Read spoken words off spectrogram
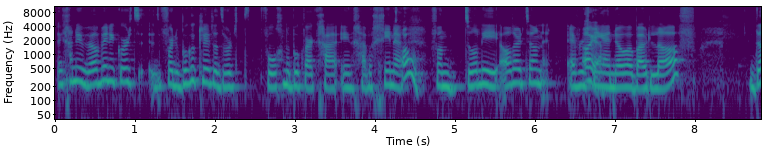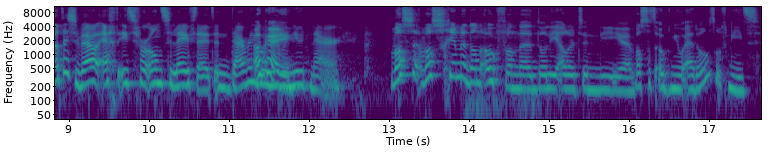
ik ga nu wel binnenkort voor de boekenclub. Dat wordt het volgende boek waar ik ga, in ga beginnen. Oh, Van Dolly Alderton. Everything Oh ja. I Know About Love. Dat is wel echt iets voor onze leeftijd. En daar ben ik wel heel benieuwd naar. Was, was Schimmen dan ook van eh, Dolly Alderton? Die, eh, was dat ook New Adult of niet?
